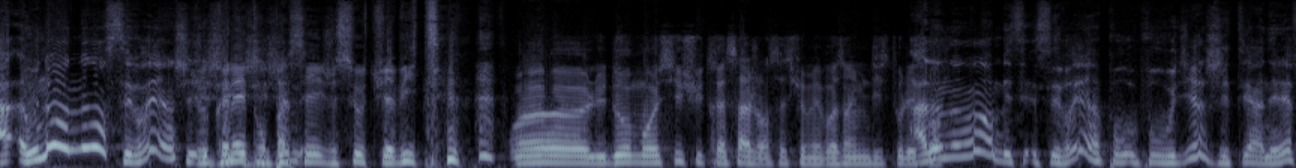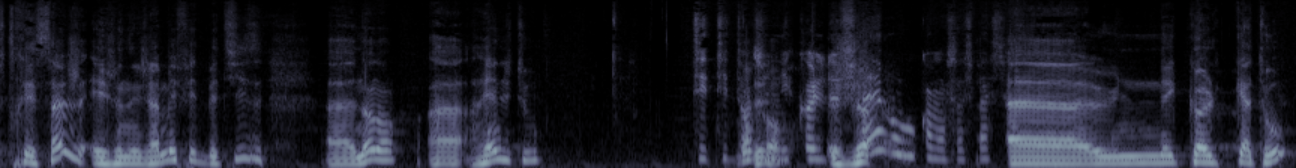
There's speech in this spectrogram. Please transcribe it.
Ah euh, non, non, non, c'est vrai. hein, Je connais ton jamais- passé, je sais où tu habites. Ouais, Ludo, moi aussi je suis très sage, hein, c'est ce que mes voisins ils me disent tous les Ah soirs. non, non, non, mais c'est vrai, hein, pour, pour vous dire, j'étais un élève très sage et je n'ai jamais fait de bêtises. Euh, non, non, euh, rien du tout. T'étais dans une école de Je- frères ou comment ça se passe? Euh, une école catho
